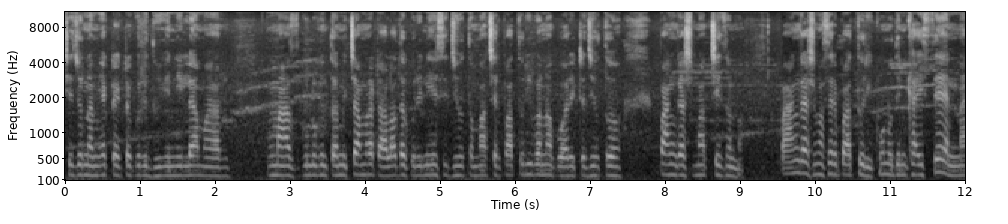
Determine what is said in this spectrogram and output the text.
সেজন্য আমি একটা একটা করে ধুয়ে নিলাম। আর মাছগুলো কিন্তু আমি চামড়াটা আলাদা করে নিয়েছি, যেহেতু মাছের পাতুরি বানাবো, আর এটা যেহেতু পাঙ্গাস মাছ সেই জন্য পাঙ্গাস মাছের পাতুরি কোনো দিন খাইছেন? না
